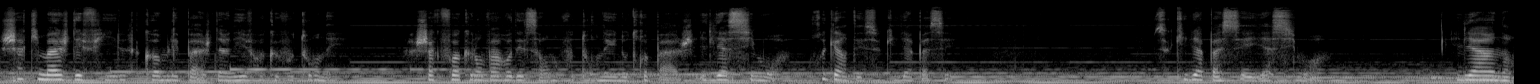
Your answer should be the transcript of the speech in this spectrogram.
Chaque image défile comme les pages d'un livre que vous tournez. Chaque fois que l'on va redescendre, vous tournez une autre page. Il y a six mois. Regardez ce qu'il y a passé. Ce qu'il y a passé il y a six mois. Il y a un an,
